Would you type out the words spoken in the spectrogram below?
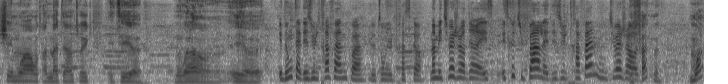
chez moi, en train de mater un truc, et tu euh, bon voilà, euh, et euh, Et donc t'as des ultra fans quoi, de ton ultra score. Non mais tu vois, je veux dire, est-ce que tu parles à des ultra fans ou tu vois genre... fans? Moi?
